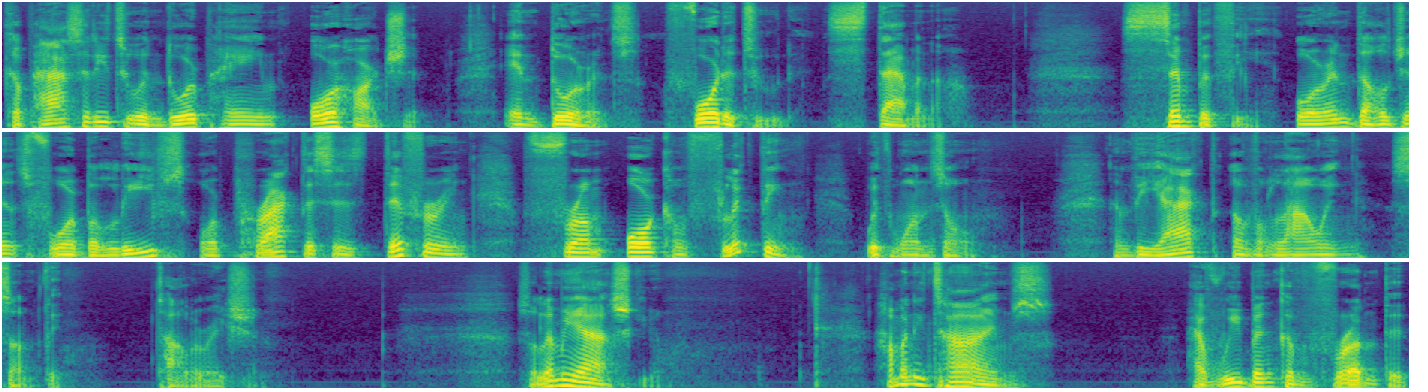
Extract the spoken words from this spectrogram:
capacity to endure pain or hardship, endurance, fortitude, stamina, sympathy or indulgence for beliefs or practices differing from or conflicting with one's own, and the act of allowing something, toleration. So let me ask you how many times have we been confronted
